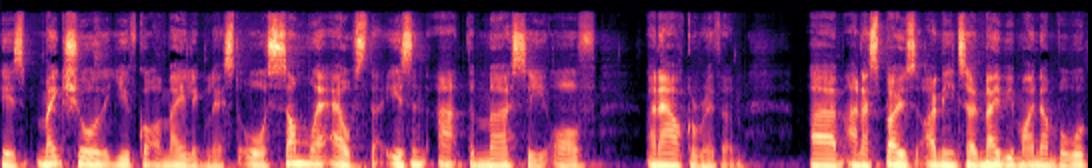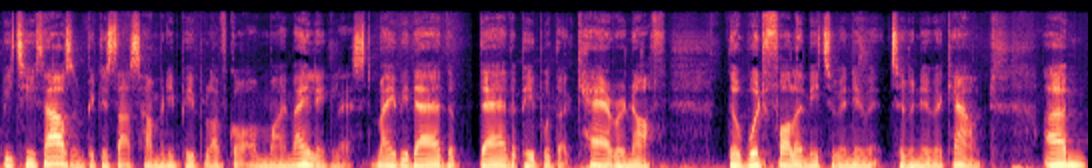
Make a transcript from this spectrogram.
is make sure that you've got a mailing list or somewhere else that isn't at the mercy of an algorithm. Um, and I suppose I mean so maybe my number will be two thousand because that's how many people I've got on my mailing list. Maybe they're the they're the people that care enough that would follow me to a new to a new account. Um,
